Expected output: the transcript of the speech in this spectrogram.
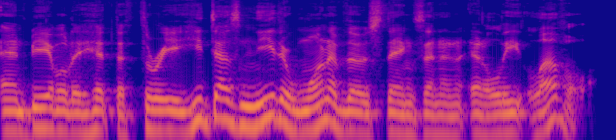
and be able to hit the three. He does neither one of those things at an, at elite level.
